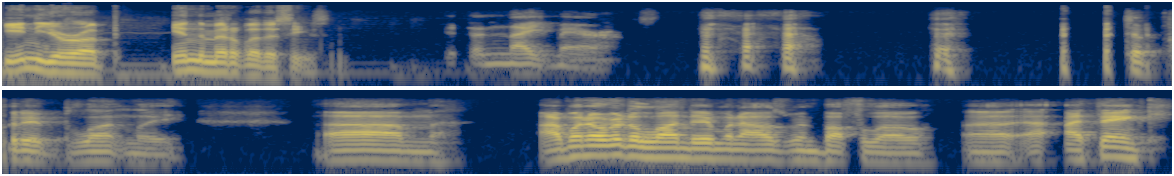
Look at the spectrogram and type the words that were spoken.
in Europe in the middle of the season. It's a nightmare, to put it bluntly. Um, I went over to London when I was in Buffalo. Uh, I think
